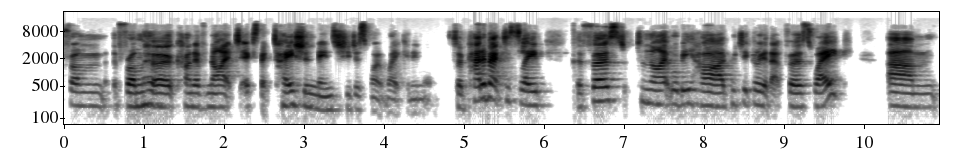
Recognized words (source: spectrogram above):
from from her kind of night expectation means she just won't wake anymore. So pat her back to sleep. The first tonight will be hard, particularly at that first wake. Um,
